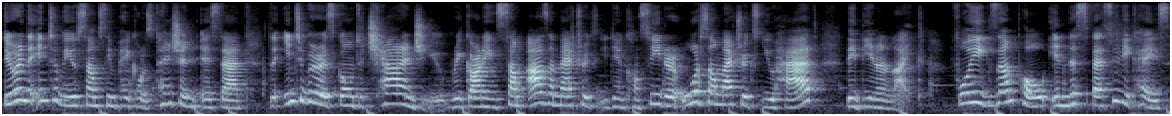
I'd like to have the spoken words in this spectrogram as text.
During the interview, something pay close attention is that the interviewer is going to challenge you regarding some other metrics you didn't consider or some metrics you had they didn't like. For example, in this specific case,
